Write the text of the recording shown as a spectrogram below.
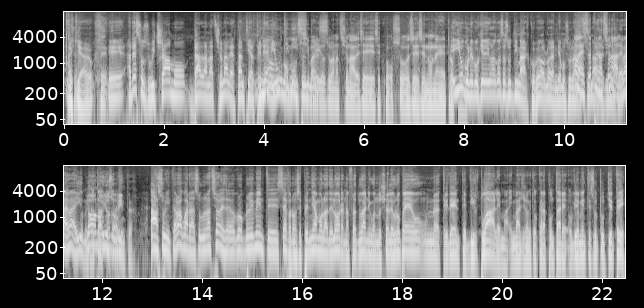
È chiaro. Sì. Eh, adesso switchiamo dalla nazionale a tanti altri temi. No, Uno molto io sulla nazionale, se, se posso, se, se, non è troppo. E io volevo chiedere una cosa su Di Marco, però allora andiamo sulla Vabbè, nazionale. Vabbè, sempre nazionale, vai, vai. Io mi no, no, io sull'Inter. Ah, sull'Inter. Allora, guarda, sulla nazionale, brevemente, Stefano, se prendiamo la DeLorean fra due anni quando c'è l'Europeo, un tridente virtuale, ma immagino che toccherà puntare ovviamente su tutti e tre. E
